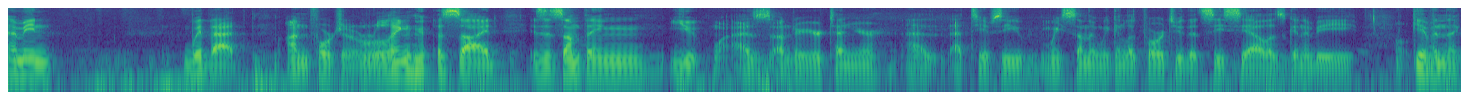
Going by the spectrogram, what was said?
I mean, with that unfortunate ruling aside, is it something you, as under your tenure at, at TFC, we something we can look forward to that CCL is going to be given the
